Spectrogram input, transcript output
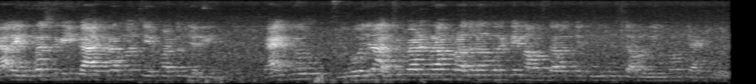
చాలా ఇంట్రెస్ట్గా ఈ కార్యక్రమం చేపట్టడం జరిగింది. థ్యాంక్ యూ ఈ రోజున అచ్చిపేట గ్రామ ప్రజలందరికీ నమస్కారం తెలియజేసి సెలవు తీసుకోవడం థ్యాంక్ యూ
